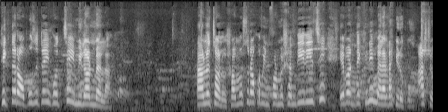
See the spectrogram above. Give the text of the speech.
ঠিক তার অপোজিটেই হচ্ছে এই মিলন মেলা। তাহলে চলো, সমস্ত রকম ইনফরমেশন দিয়ে দিয়েছি, এবার দেখে নি মেলাটা কীরকম। আসো।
